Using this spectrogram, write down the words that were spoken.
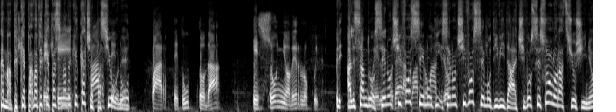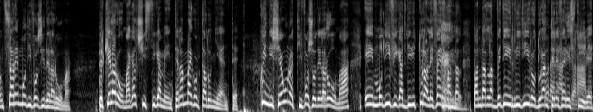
Eh, ma, perché, ma, perché, perché, ma perché il calcio è passione? Tut, parte tutto da che sogno averlo qui. Alessandro, se non, moti- se non, ci fosse emotività e ci fosse solo raziocinio, non saremmo tifosi della Roma. Perché la Roma calcisticamente non ha mai contato niente. Quindi se uno è tifoso della Roma e modifica addirittura le ferie per, andarla a vedere in ritiro durante le ferie estive,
